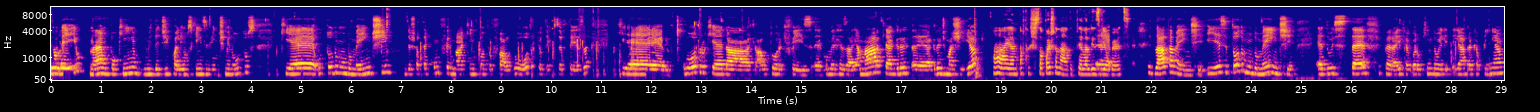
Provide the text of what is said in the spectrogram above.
eu leio, né, um pouquinho, me dedico ali uns 15, 20 minutos, que é O Todo Mundo Mente, deixa eu até confirmar aqui enquanto eu falo do outro, que eu tenho certeza, que é o outro que é da autora que fez é, Comer, Rezar e Amar, que é a, é, a Grande Magia. Ai, sou apaixonada pela Liz é, Gilbert. Exatamente. E esse Todo Mundo Mente é do Steph, peraí, que agora o Kindle ele, ele abre a capinha,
